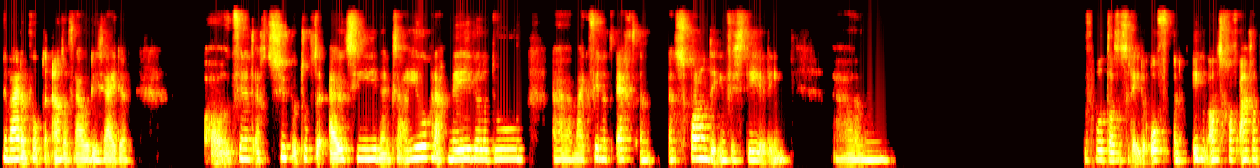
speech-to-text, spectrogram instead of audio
Er waren bijvoorbeeld een aantal vrouwen die zeiden: Oh, ik vind het echt super tof eruit zien en ik zou heel graag mee willen doen, uh, maar ik vind het echt een, een spannende investering. Um, bijvoorbeeld dat is reden. Of een, iemand anders gaf aan van,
